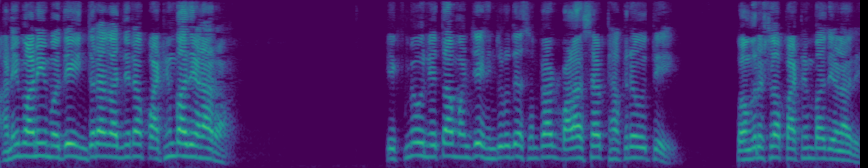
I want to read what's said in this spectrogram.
आणीबाणीमध्ये इंदिरा गांधींना पाठिंबा देणारा. एकमेव नेता म्हणजे हिंदुहृदय सम्राट बाळासाहेब ठाकरे होते. काँग्रेसला पाठिंबा देणारे.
